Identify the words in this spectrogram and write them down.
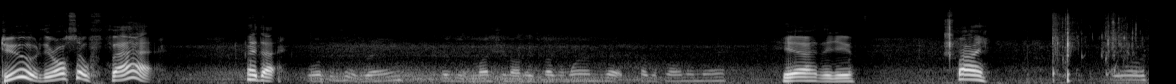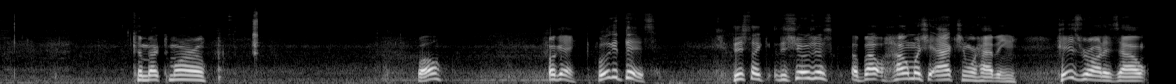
Dude, they're all so fat. Look at that. Well, since it was rain, they're just munching on those fucking worms that fucking flown in there. Yeah, they do. Bye. Gross. Come back tomorrow. Well, okay. Look at this. This like this shows us about how much action we're having. His rod is out,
